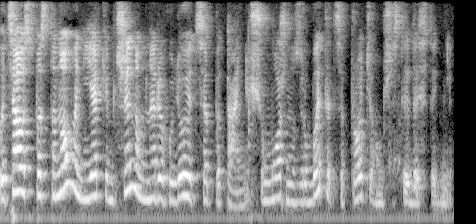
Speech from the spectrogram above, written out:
Оця ось постанова ніяким чином не регулює це питання, що можна зробити це протягом 60 днів.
